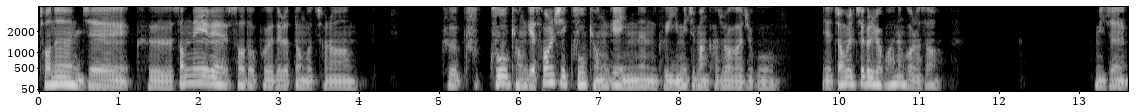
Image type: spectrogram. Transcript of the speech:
저는 이제 그 썸네일에서도 보여드렸던 것처럼 그 구, 구 경계 서울시 구 경계에 있는 그 이미지만 가져와 가지고 예, 점을 찍으려고 하는 거라서 그럼 이제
